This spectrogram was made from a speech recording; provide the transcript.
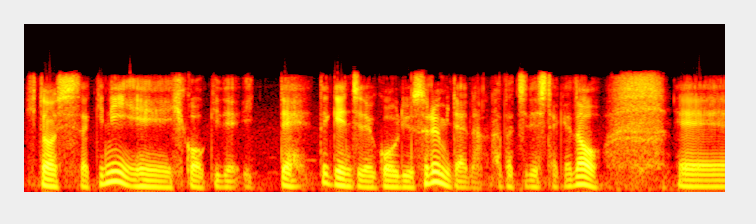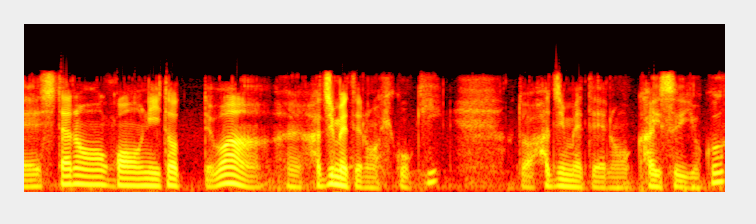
一足先に、えー、飛行機で行って、で、現地で合流するみたいな形でしたけど、えー、下の子にとっては、初めての飛行機、あとは初めての海水浴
